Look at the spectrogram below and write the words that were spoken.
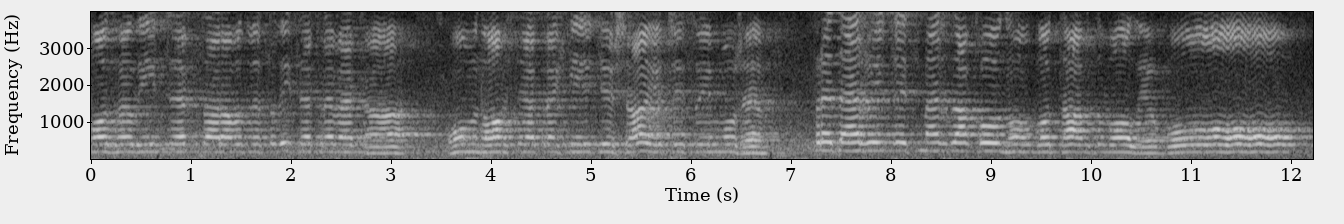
возвелиться, як Сара, возвеселися, як Ревека, умножся, як Рахіль, тішаючи своїм мужем, придержуючи смерть закону, бо так зволив Бог.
